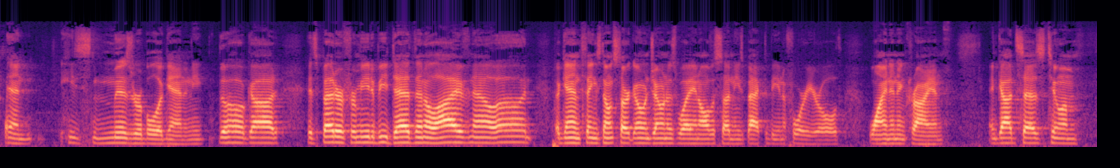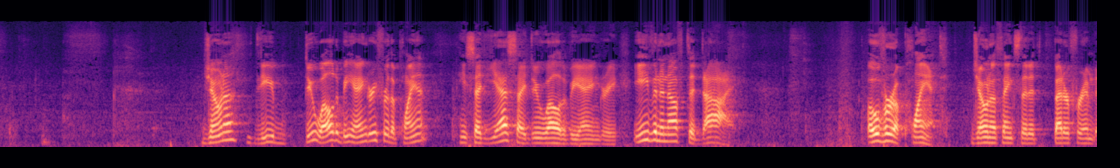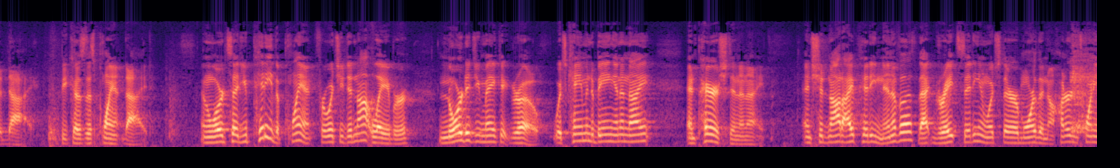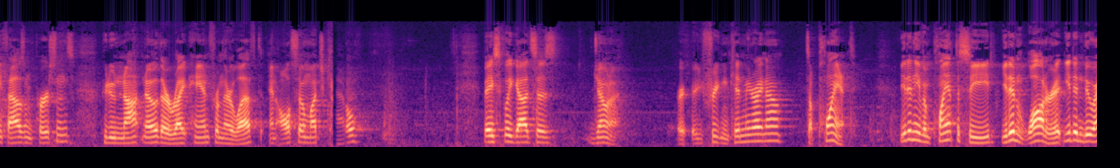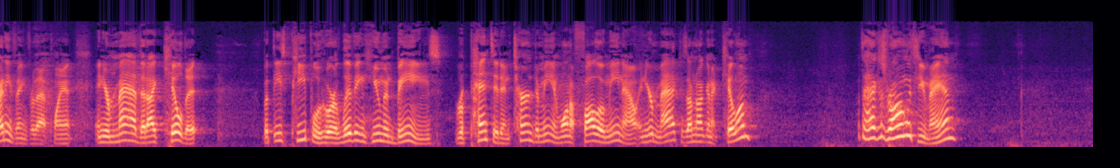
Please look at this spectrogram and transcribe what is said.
And he's miserable again. And he, oh God, it's better for me to be dead than alive now. Oh. Again, things don't start going Jonah's way, and all of a sudden he's back to being a four year old whining and crying. And God says to him, Jonah, do you do well to be angry for the plant? He said, Yes, I do well to be angry, even enough to die. Over a plant, Jonah thinks that it's better for him to die because this plant died. And the Lord said, You pity the plant for which you did not labor, nor did you make it grow, which came into being in a night and perished in a night. And should not I pity Nineveh, that great city in which there are more than 120,000 persons who do not know their right hand from their left, and also much cattle? Basically, God says, Jonah, are, are you freaking kidding me right now? It's a plant. You didn't even plant the seed, you didn't water it, you didn't do anything for that plant, and you're mad that I killed it. But these people who are living human beings repented and turned to me and want to follow me now, and you're mad because I'm not going to kill them? What the heck is wrong with you, man?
